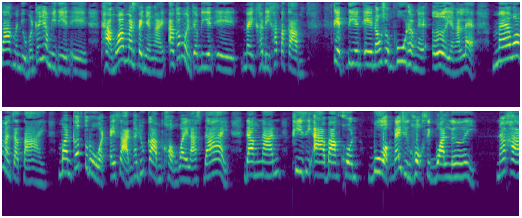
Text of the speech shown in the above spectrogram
ซากมันอยู่มันก็ยังมี DNA ถามว่ามันเป็นยังไงอะก็เหมือนกับ DNA ในคดีฆาตกรรม เก็บ DNA น้องชมพู่ทำไง เออ อย่างนั้นแหละ แม้ว่ามันจะตาย มันก็ตรวจไอสารพันธุกรรมของไวรัสได้ ดังนั้น PCR บางคนบวกได้ถึง 60 วันเลยนะคะ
